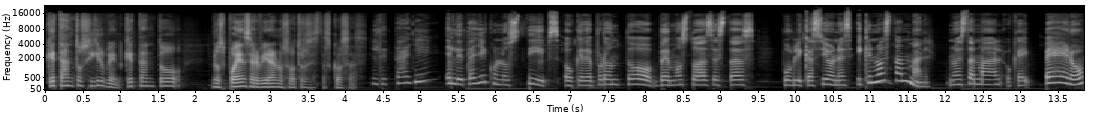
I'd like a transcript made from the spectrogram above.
¿qué tanto sirven? ¿Qué tanto nos pueden servir a nosotros estas cosas? El detalle el detalle con los tips o que de pronto vemos todas estas publicaciones y que no están mal, no están mal, ok, pero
